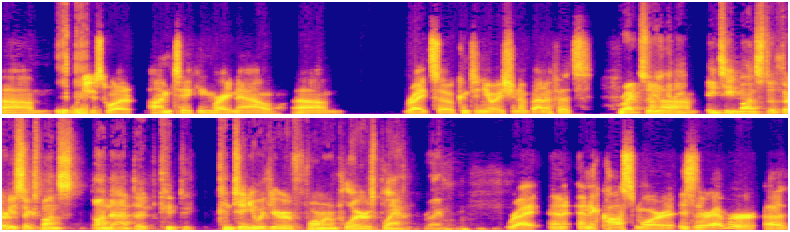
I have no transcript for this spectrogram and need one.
um, which is what I'm taking right now. Um, right, so continuation of benefits. Right. So you'll get Um, 18 months to 36 months on that to, to continue with your former employer's plan. Right. Right, and and it costs more. Is there ever a?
